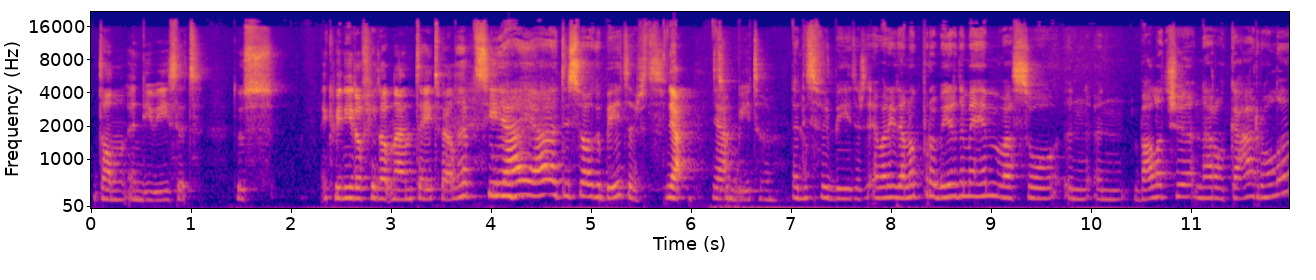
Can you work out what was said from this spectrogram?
dan in die weezit. Dus ik weet niet of je dat na een tijd wel hebt zien. Ja, ja, het is wel gebeterd. Ja, het is Ja. betere. Dat is verbeterd. En wat ik dan ook probeerde met hem, was zo een, een balletje naar elkaar rollen.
